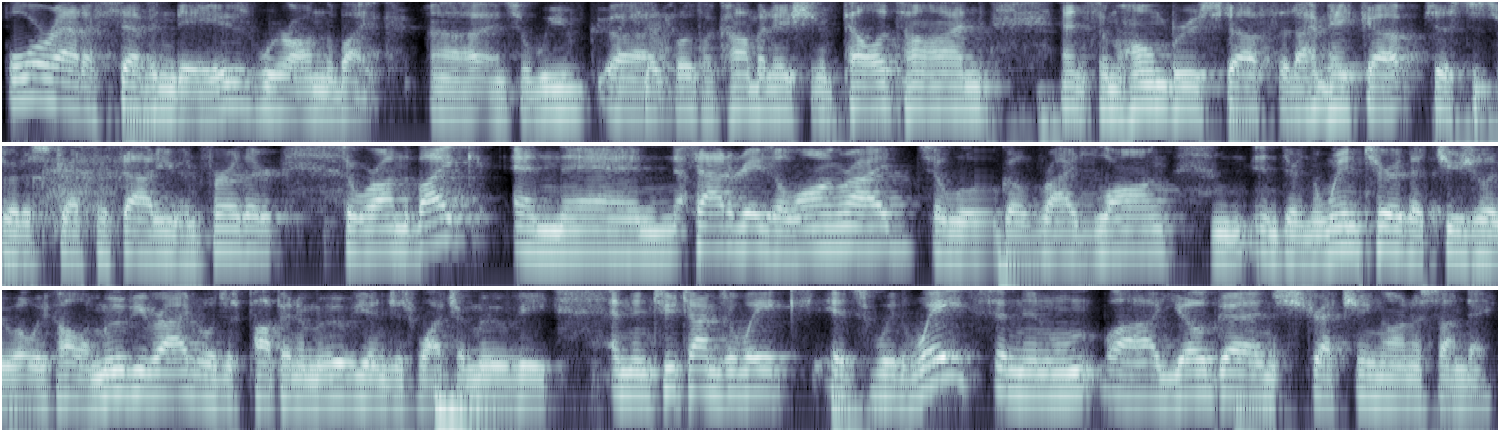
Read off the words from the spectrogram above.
four out of seven days we're on the bike. Uh, and so we've uh, both a combination of peloton and some homebrew stuff that i make up just to sort of stress us out even further. So we're on the bike and then saturday's a long ride so we'll go ride long and, and during the winter. That's usually what we call a movie ride. We'll just pop in a movie and just watch a movie. And then two times a week it's with weights and then uh, yoga and stretching on a sunday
